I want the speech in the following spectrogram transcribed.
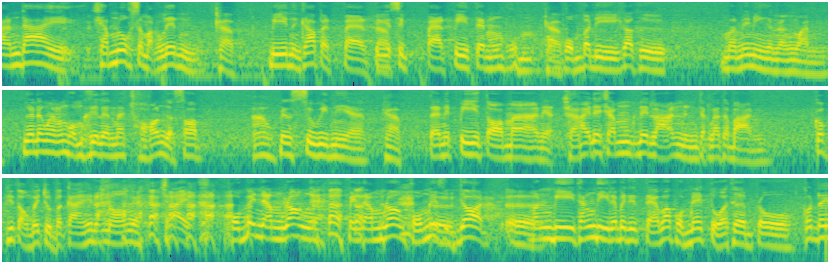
การได้แชมป์โลกสมัครเล่นครับปี 1988 ปีครับ18 ปีเต็มของผมขครัองบผมพอดีก็คือ มันไม่มีเงินรางวัล เงินรางวัลของผมคืออะไรนะช้อนกับซ่อมอ้าวเป็นซูวิเนียร์ครับ แต่ในปีต่อมาเนี่ยแชมป์ใครได้แชมป์ได้ล้านหนึ่งจากรัฐบาล ก็พี่ต๋องไปจุดประกายให้น้องๆไงใช่ ผมไปนำร่องไงเป็นนำร่องผมนี่สุดยอดเออมันมีทั้งดีและไม่ดีแต่ว่าผมได้ตั๋วเทิร์นโปร ก็ได้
